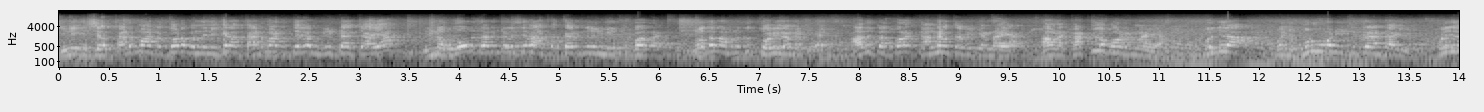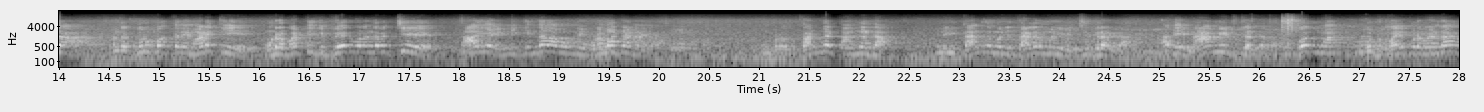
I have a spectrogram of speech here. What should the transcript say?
இன்னைக்கு சில தடுமாற்றத்தோட வந்து நிக்கிறான். தடுமாற்றத்தை எல்லாம் மீட்டாச்சாயா? இன்னும் ஒரு தருங்களுக்கு அந்த தடுங்களையும் மீட்டு போடுறேன் முதல்ல அவனுக்கு தொழில் அமைக்கிறேன். அதுக்கப்புறம் கங்கணத்தை அமைக்கிறேன் நாயா அவனை கட்டில போடுறேன் நாயா புரிஞ்சுதா? கொஞ்சம் குரு பண்ணிட்டு இருக்கிறான் தாய். புரிஞ்சுதா? அந்த குடும்பத்தனை மடக்கி உன்ற வட்டிக்கு பேர் வழங்க வச்சு தாயா இன்னைக்கு இருந்தாலும் அவன் உன்னை விடமாட்டானாங்க உன்ற தங்க தங்கம் தான். இன்னைக்கு தங்கம் கொஞ்சம் தகரம் பண்ணி வச்சிருக்கிறாங்க அதே நான் மீட்டு தந்துடுறேன் போதுமா? ஒன்றும் பயப்பட வேண்டாம்.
